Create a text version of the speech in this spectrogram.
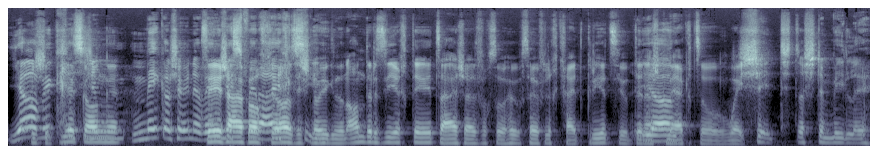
Ja, Bist du wirklich, es ist ein mega schöner Siehst einfach, ja, es ist noch irgendein anderer Sicht dort, sagst einfach so Höflichkeit grüezi und dann hast Ja. du gemerkt so, wait. Shit, das ist der Mille.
